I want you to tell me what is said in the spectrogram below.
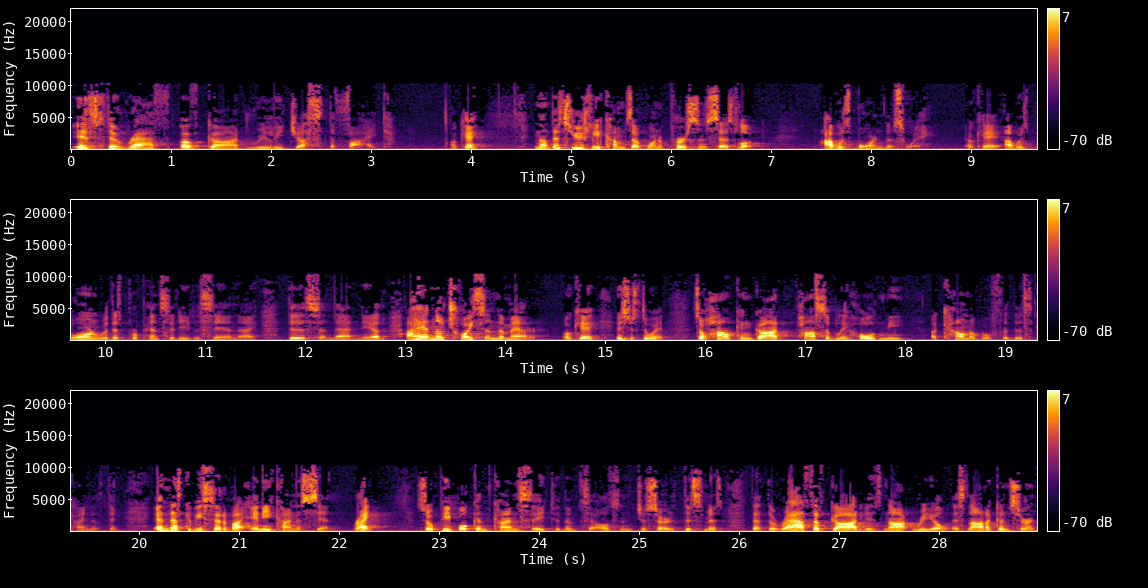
Is the wrath of God really justified? Okay? Now, this usually comes up when a person says, Look, I was born this way. Okay? I was born with this propensity to sin, I, this and that and the other. I had no choice in the matter. Okay? It's just the way. So, how can God possibly hold me accountable for this kind of thing? And that could be said about any kind of sin, right? So people can kind of say to themselves and just sort of dismiss that the wrath of God is not real, it's not a concern,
